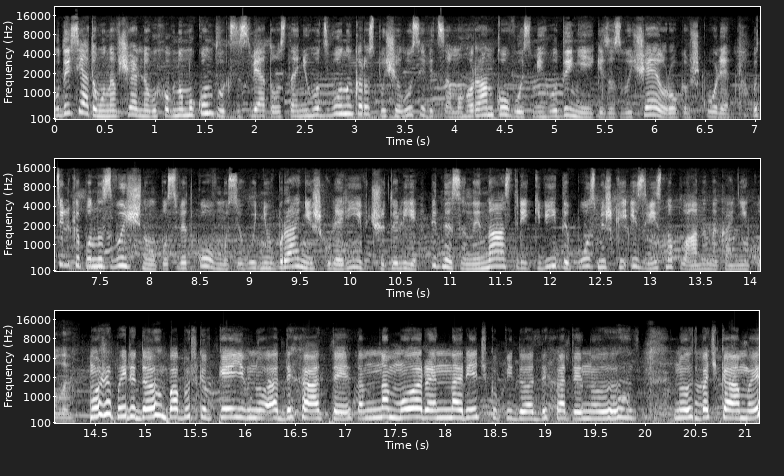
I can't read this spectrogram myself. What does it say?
У 10-му навчально-виховному комплексі свято останнього дзвоника розпочалося від самого ранку о 8 годині, як і зазвичай уроки в школі. От тільки по незвичному, по святковому сьогодні вбранні школярі і вчителі. Піднесений настрій, квіти, посмішки і, звісно, плани на канікули. Може, поїду до бабушки в Київ ну, віддихати, там на море, на річку піду віддихати, ну, ну, з батьками.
